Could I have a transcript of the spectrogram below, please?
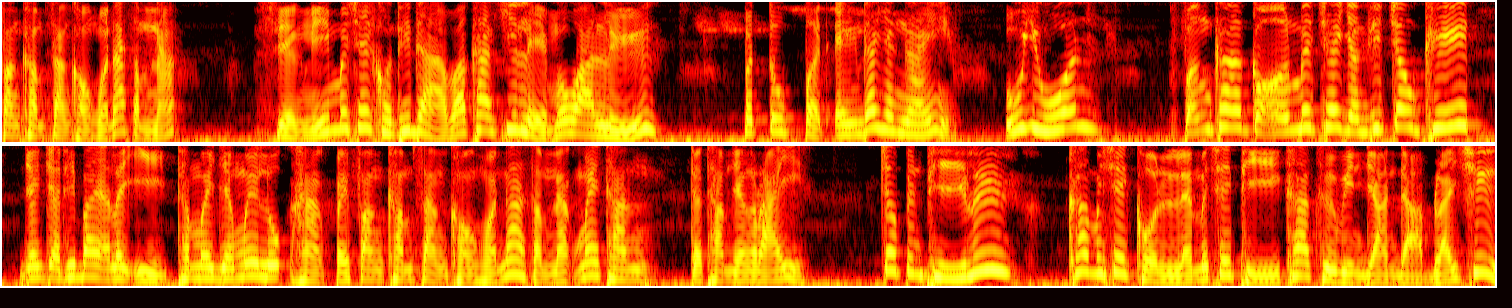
ฟังคำสั่งของหัวหน้าสำนัก เสียงนี้ไม่ใช่คนที่ด่าว่าข้าขี้เหร่เมื่อวานหรือ ประตูเปิดเองได้ยังไง อูหยวน ฟังข้าก่อนไม่ใช่อย่างที่เจ้าคิด ยังจะอธิบายอะไรอีกทำไมยังไม่ลุกหากไปฟังคำสั่งของหัวหน้าสำนักไม่ทัน จะทำอย่างไร เจ้าเป็นผีหรือข้าไม่ใช่คนและไม่ใช่ผีข้าคือวิญญาณดาบไร้ชื่อ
